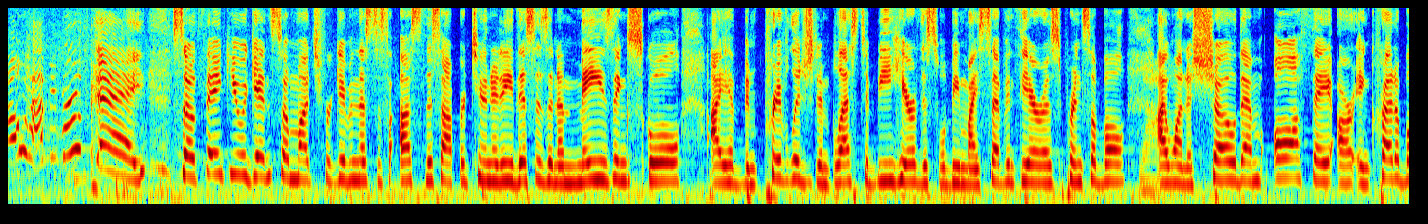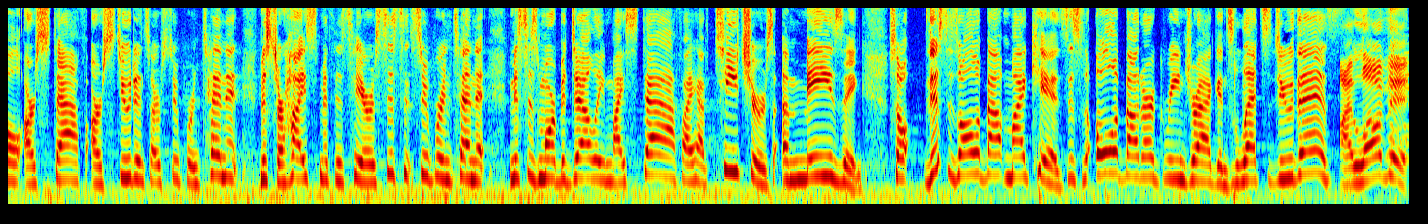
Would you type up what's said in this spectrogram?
Oh, happy birthday. so thank you again so much for giving this us this opportunity. This is an amazing school. I have been privileged and blessed to be here. This will be my seventh year as principal. Wow. I want to show them off. They are incredible. Our staff, our students, our superintendent, Mr. Highsmith is here, assistant superintendent, Mrs. Morbidelli, my staff. I have teachers, amazing. So this is all about my kids. This is all about our Green Dragons. Let's do this. I love it.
